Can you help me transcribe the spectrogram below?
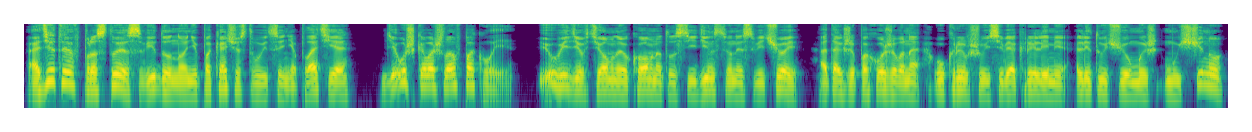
Одетая в простое с виду, но не по качеству и цене платье, девушка вошла в покое и, увидев темную комнату с единственной свечой, а также похожего на укрывшую себя крыльями летучую мышь мужчину,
